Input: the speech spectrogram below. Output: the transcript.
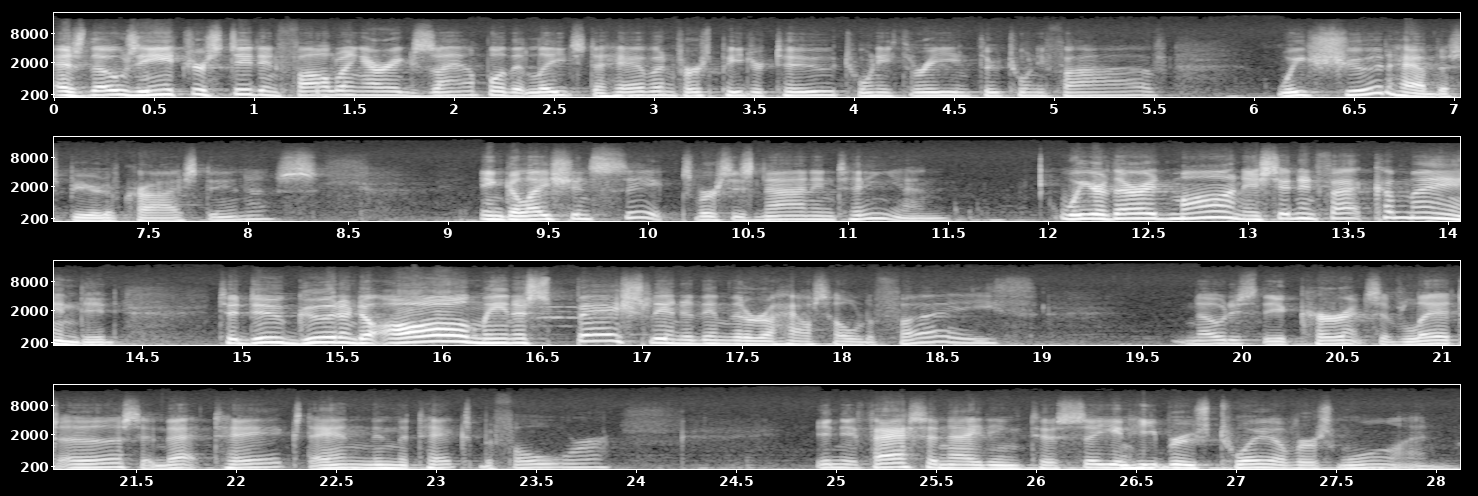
as those interested in following our example that leads to heaven, 1 Peter 2, 23 through 25, we should have the Spirit of Christ in us. In Galatians 6, verses 9 and 10, we are there admonished and, in fact, commanded to do good unto all men, especially unto them that are a household of faith. Notice the occurrence of let us in that text and in the text before. Isn't it fascinating to see in Hebrews 12, verse 1,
